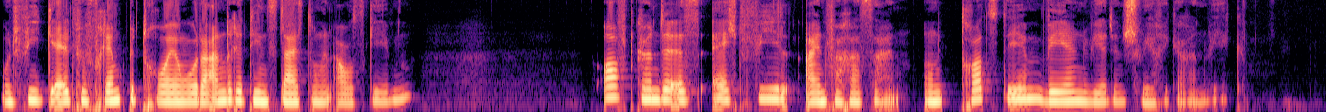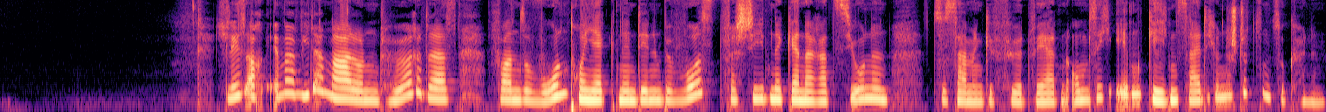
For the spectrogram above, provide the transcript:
und viel Geld für Fremdbetreuung oder andere Dienstleistungen ausgeben. Oft könnte es echt viel einfacher sein. Und trotzdem wählen wir den schwierigeren Weg. Ich lese auch immer wieder mal und höre das von so Wohnprojekten, in denen bewusst verschiedene Generationen zusammengeführt werden, um sich eben gegenseitig unterstützen zu können.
